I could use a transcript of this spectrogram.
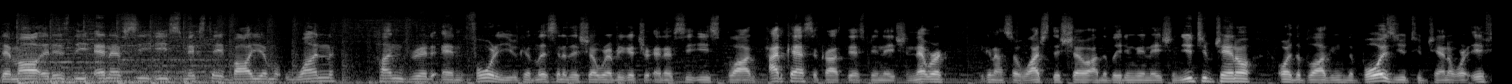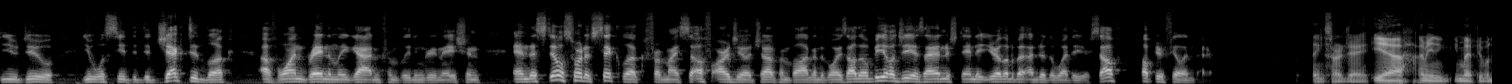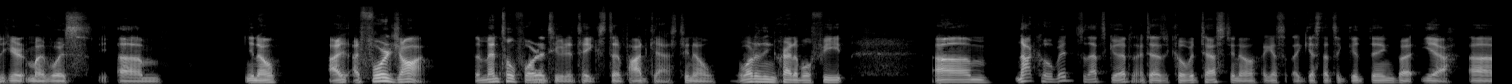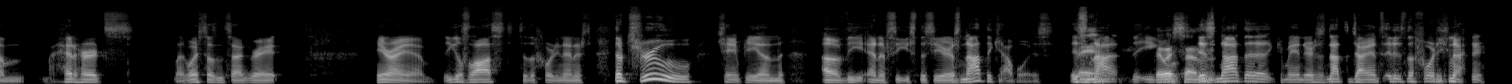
them all. It is the NFC East Mixtape Volume 140. You can listen to this show wherever you get your NFC East blog podcast across the SB Nation network. You can also watch this show on the Bleeding Green Nation YouTube channel or the Blogging the Boys YouTube channel, where if you do, you will see the dejected look of one Brandon Lee Gowton from Bleeding Green Nation and the still sort of sick look from myself, RJ Ochoa from Blogging the Boys. Although BLG, as I understand it, you're a little bit under the weather yourself. Hope you're feeling better. Thanks, RJ. Yeah, I mean, you might be able to hear it in my voice. Um, you know, I, I forge on the mental fortitude it takes to podcast. You know, what an incredible feat. Um, not COVID, so that's good. I did a COVID test. You know, I guess I guess that's a good thing. But yeah, um, my head hurts. My voice doesn't sound great. Here I am. The Eagles lost to the 49ers. The true champion of the NFC East this year is not the Cowboys. It's Man, not the Eagles. Some... It's not the Commanders. It's not the Giants. It is the 49ers.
